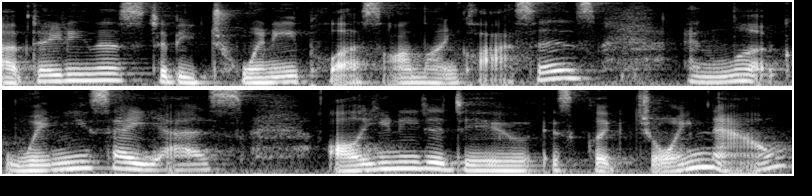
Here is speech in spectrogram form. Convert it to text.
updating this to be 20 plus online classes. And look, when you say yes, all you need to do is click join now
